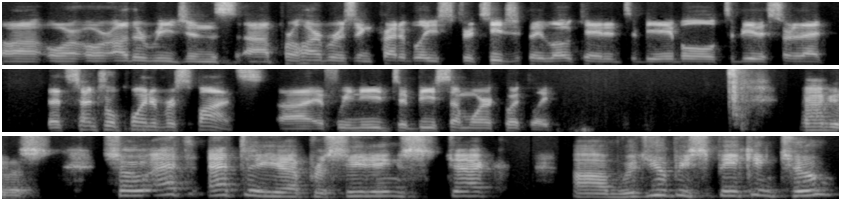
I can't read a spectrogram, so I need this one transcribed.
uh, or, or other regions, uh, Pearl Harbor is incredibly strategically located to be able to be the sort of that that central point of response uh, if we need to be somewhere quickly. Fabulous. So at at the uh, proceedings, Jack, um, would you be speaking too?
